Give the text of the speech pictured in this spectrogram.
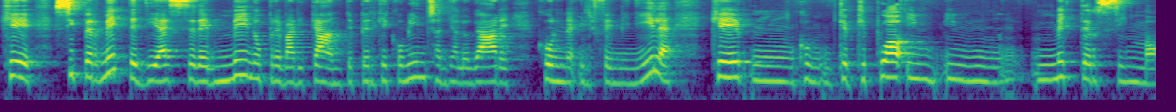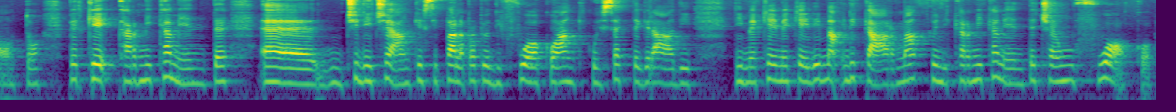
che si permette di essere meno prevaricante perché comincia a dialogare con il femminile che, che, che può in, in mettersi in moto perché karmicamente eh, ci dice anche, si parla proprio di fuoco, anche quei sette gradi di Mekei Mekei di, di karma, quindi karmicamente c'è un fuoco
